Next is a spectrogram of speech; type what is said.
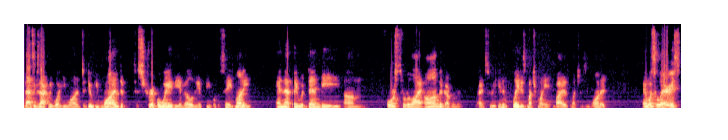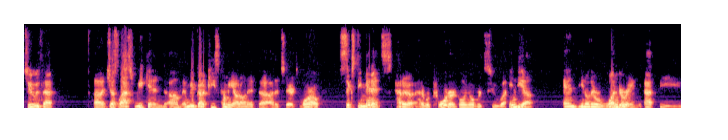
that's exactly what he wanted to do. He wanted to, to strip away the ability of people to save money and that they would then be um, forced to rely on the government, right? So he could inflate as much money and buy as much as he wanted. And what's hilarious too is that uh, just last weekend, um, and we've got a piece coming out on it uh, either today or tomorrow. 60 Minutes had a had a reporter going over to uh, India, and you know they were wondering at the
